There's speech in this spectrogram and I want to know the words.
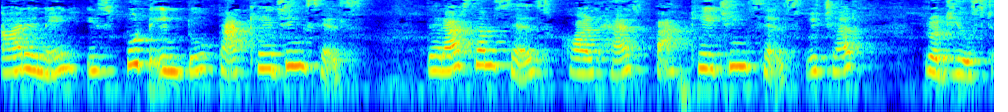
RNA is put into packaging cells. There are some cells called as packaging cells which are produced.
